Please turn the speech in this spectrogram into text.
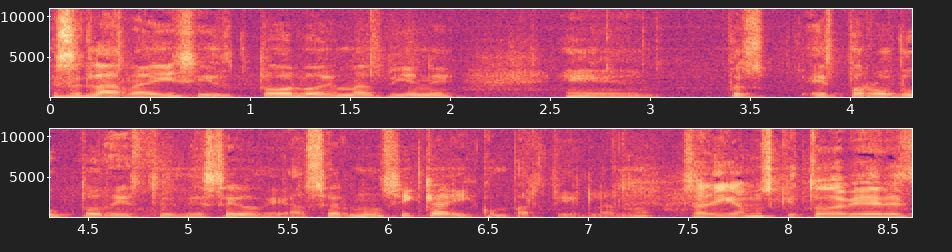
esa es la raíz y todo lo demás viene, eh, pues es producto de este deseo de hacer música y compartirla, ¿no? O sea, digamos que todavía eres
